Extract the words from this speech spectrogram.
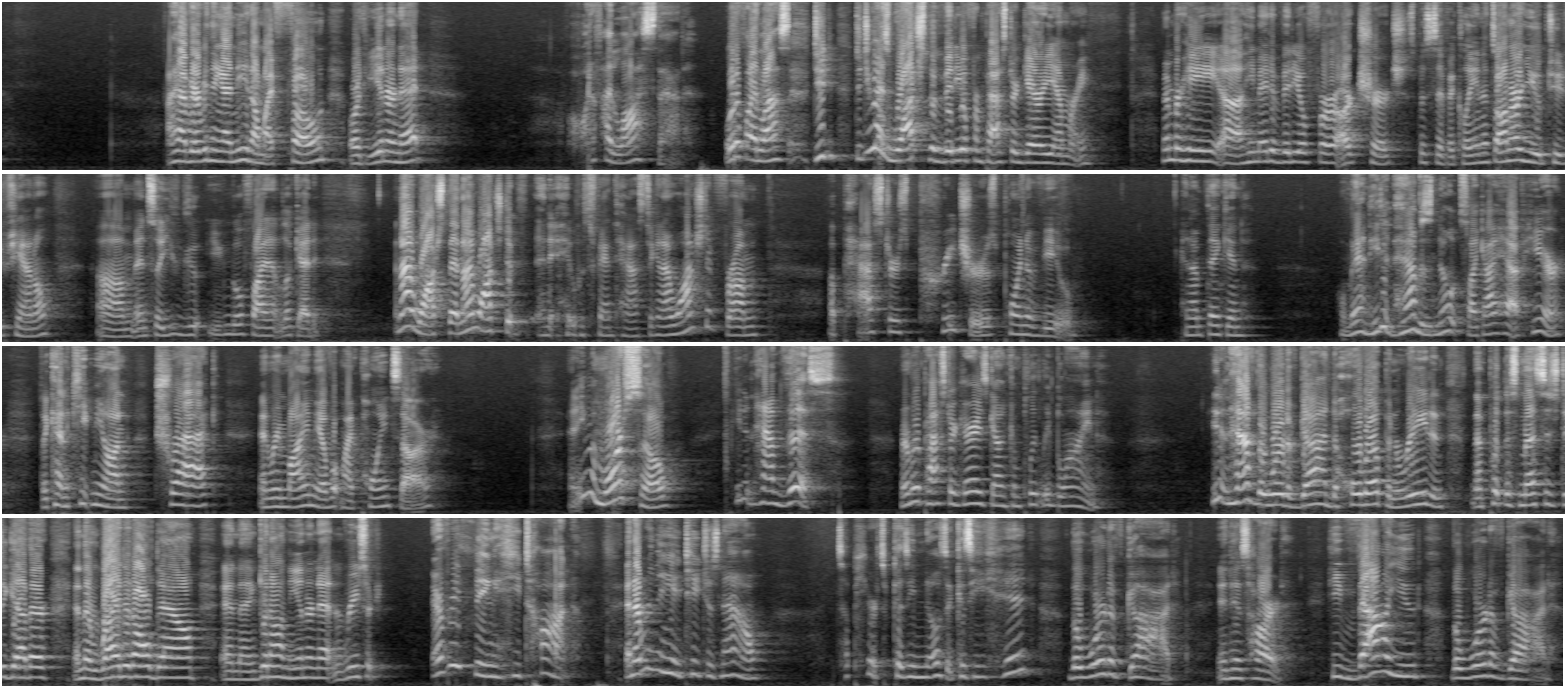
I have everything I need on my phone or the internet. What if I lost that? What if I lost? Did, did you guys watch the video from Pastor Gary Emery? Remember, he, uh, he made a video for our church specifically, and it's on our YouTube channel. Um, and so you, you can go find it, look at it. And I watched that, and I watched it, and it, it was fantastic. And I watched it from a pastor's, preacher's point of view. And I'm thinking, oh man, he didn't have his notes like I have here to kind of keep me on track and remind me of what my points are. And even more so, he didn't have this Remember, Pastor Gary's gone completely blind. He didn't have the Word of God to hold up and read and, and put this message together and then write it all down and then get on the internet and research. Everything he taught and everything he teaches now, it's up here. It's because he knows it, because he hid the Word of God in his heart. He valued the Word of God.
